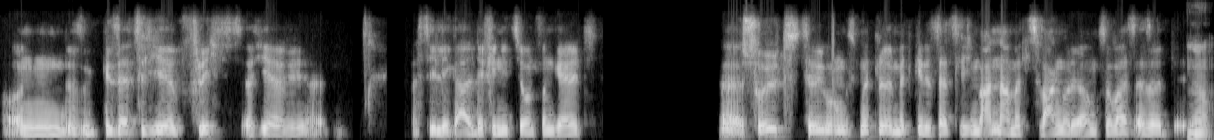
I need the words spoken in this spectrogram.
und gesetzliche Pflicht hier, was die legale Definition von Geld äh, Schuldtilgungsmittel mit gesetzlichem Annahmezwang oder irgend sowas. Also ja.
